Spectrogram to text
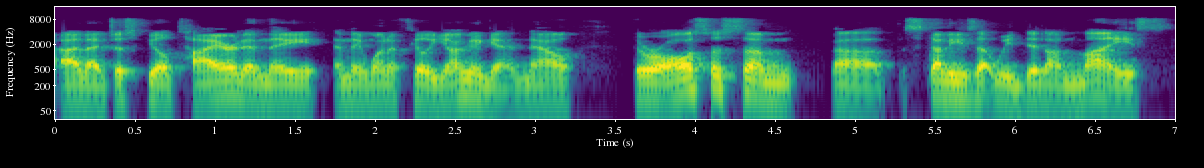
uh, that just feel tired and they and they want to feel young again. Now, there were also some uh, studies that we did on mice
